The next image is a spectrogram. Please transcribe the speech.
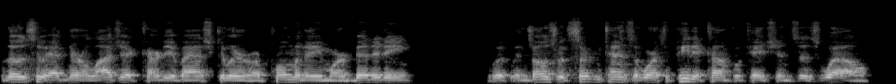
those who had neurologic, cardiovascular, or pulmonary morbidity, and those with certain kinds of orthopedic complications as well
